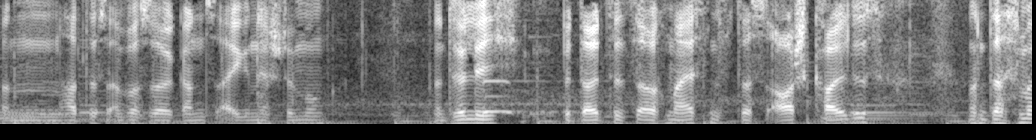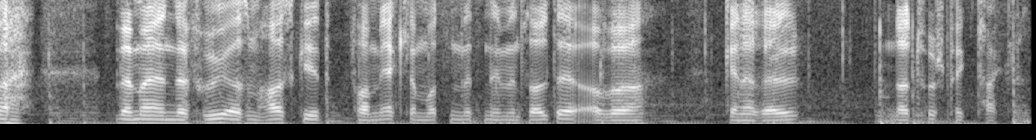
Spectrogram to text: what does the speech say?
dann hat das einfach so eine ganz eigene Stimmung. Natürlich bedeutet es auch meistens, dass arschkalt ist und dass man, wenn man in der Früh aus dem Haus geht, ein paar mehr Klamotten mitnehmen sollte, aber generell Naturspektakel.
